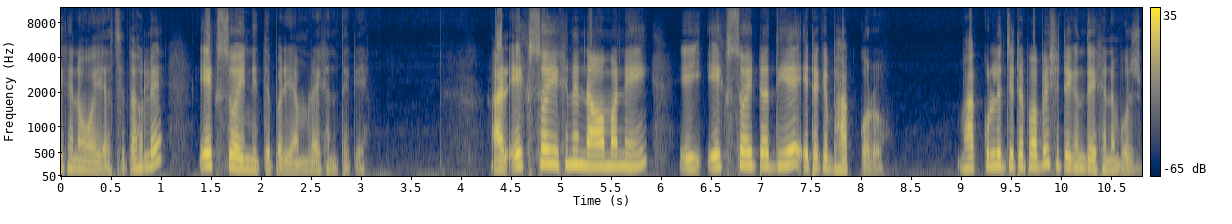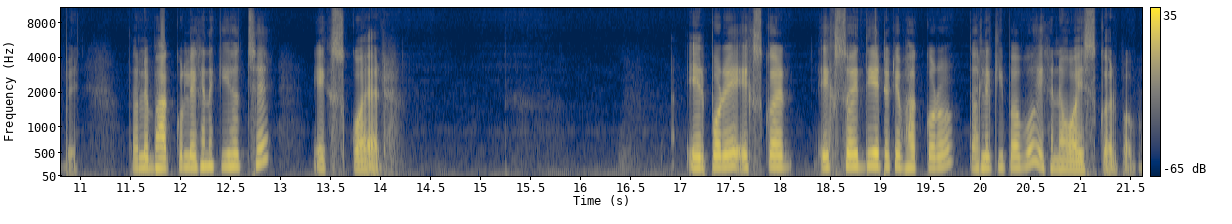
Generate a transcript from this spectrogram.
এখানে ওয়াই আছে, তাহলে এক্স ওয়াই নিতে পারি আমরা এখান থেকে। আর এক্স ওয়াই এখানে নেওয়া মানেই এই এক্স ওয়াইটা দিয়ে এটাকে ভাগ করো। ভাগ করলে যেটা পাবে সেটা কিন্তু এখানে বসবে। তাহলে ভাগ করলে এখানে কি হচ্ছে? এক্স স্কোয়ার এরপরে এক্স স্কোয়ার এক্স ওয়াই দিয়ে এটাকে ভাগ করো, তাহলে কি পাবো? এখানে ওয়াই স্কোয়ার পাবো।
